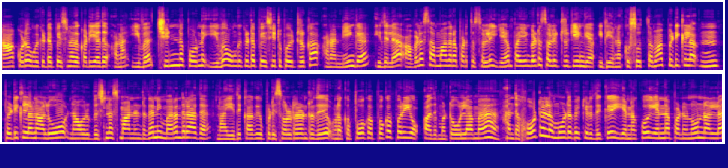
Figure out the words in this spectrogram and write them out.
நான் கூட உங்ககிட்ட பேசினது கிடையாது. ஆனால் இவ சின்ன பொண்ணு இவ உங்ககிட்ட பேசிட்டு போயிட்டு இருக்கா. ஆனால் நீங்கள் இதில் அவளை சமாதானப்படுத்த சொல்லி என் பையன்கிட்ட சொல்லிட்டு இருக்கீங்க. இது எனக்கு சுத்தமாக பிடிக்கல ம் பிடிக்கலனாலும் நான் ஒரு பிஸ்னஸ் மேனுன்றதை நீ மறந்துடாத நான் எதுக்காக இப்படி சொல்கிறேன்றது உனக்கு போக போக புரியும். அது மட்டும் இல்லாமல் அந்த ஹோட்டலை மூட வைக்கிறதுக்கு எனக்கும் என்ன பண்ணணும்னு நல்லா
